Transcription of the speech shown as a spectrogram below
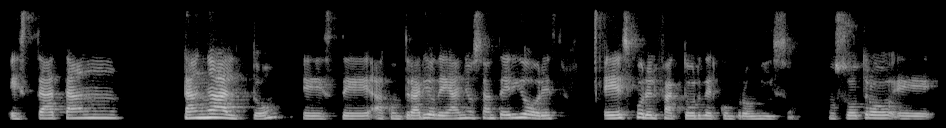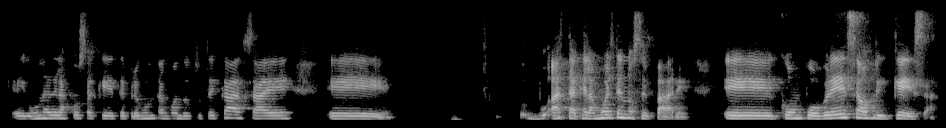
está tan, tan alto, este, a contrario de años anteriores, es por el factor del compromiso. Nosotros, eh, eh, una de las cosas que te preguntan cuando tú te casas es hasta que la muerte nos separe, con pobreza o riqueza.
